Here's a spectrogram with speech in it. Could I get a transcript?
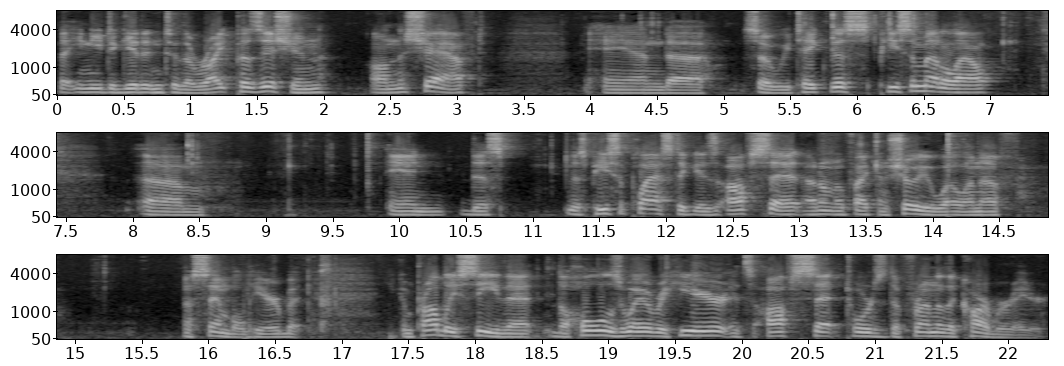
that you need to get into the right position on the shaft. And uh, so we take this piece of metal out um, and this this piece of plastic is offset. I don't know if I can show you well enough assembled here, but you can probably see that the hole is way over here. It's offset towards the front of the carburetor.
